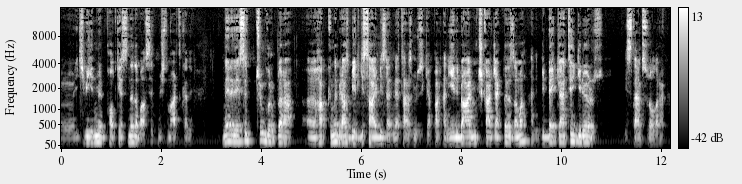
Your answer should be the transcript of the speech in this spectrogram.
e, 2020 podcastinde de bahsetmiştim artık hani neredeyse tüm gruplara e, hakkında biraz bilgi sahibiz yani ne tarz müzik yapar. Hani yeni bir albüm çıkaracakları zaman hani bir beklentiye giriyoruz istemsiz olarak.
